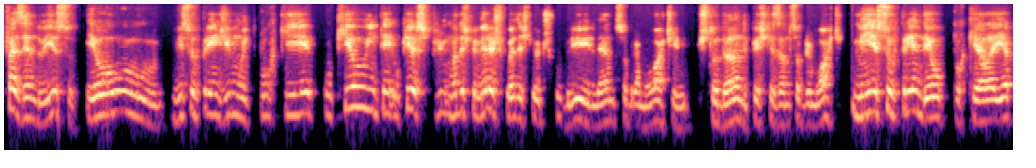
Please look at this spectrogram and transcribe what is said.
fazendo isso, eu me surpreendi muito, porque o que eu entendi, o que as, uma das primeiras coisas que eu descobri lendo sobre a morte, estudando e pesquisando sobre morte, me surpreendeu, porque ela ia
